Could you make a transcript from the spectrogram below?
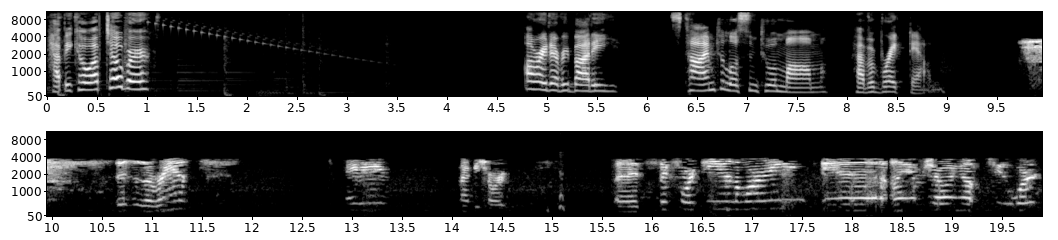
Happy Co-optober! All right, everybody. It's time to listen to a mom have a breakdown. This is a rant. Maybe might be short. Uh, it's six fourteen in the morning, and I am showing up to work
